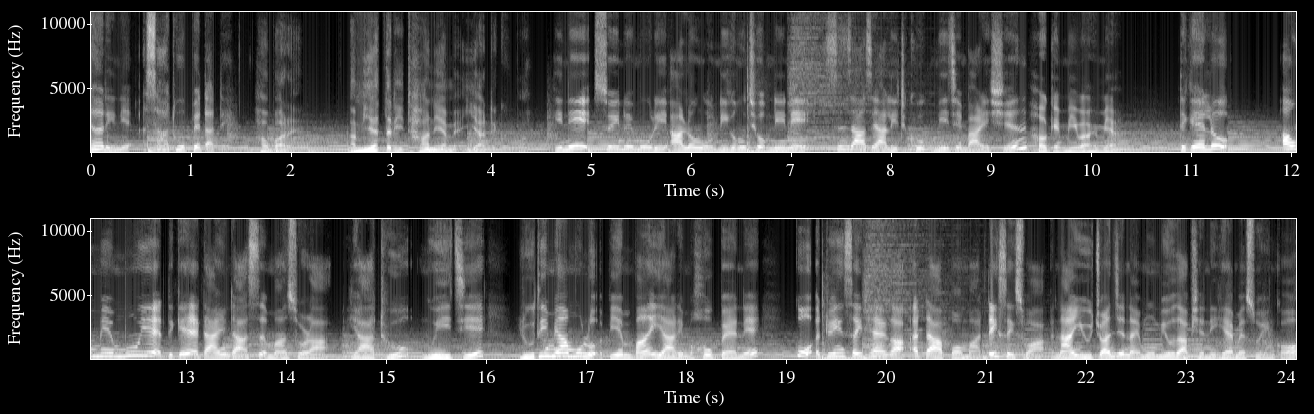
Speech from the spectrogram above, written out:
နတွေနဲ့အစားထိုးပစ်တတ်တယ်ဟုတ်ပါတယ်အမြဲတည်းထားနေရမယ့်အရာတစ်ခုပါဒီနေ့ဆွေးနွေးမှုတွေအားလုံးကိုညီကုန်းချုပ်အနေနဲ့စဉ်းစားစရာလေးတစ်ခုမေးချင်ပါတယ်ရှင်ဟုတ်ကဲ့မိပါခင်ဗျာတကယ်လို့အောင်မြင်မှုရဲ့တကယ်အတိုင်းအတာအစစ်အမှန်ဆိုတာယာထုငွေကြေးလူသိများမှုလို့အပြင်ပန်းအရာတွေမဟုတ်ပဲနဲ့ကို့အတွင်းစိတ်ထဲကအတ္တပေါ်မှာတိတ်ဆိတ်စွာအနိုင်ယူကျွမ်းကျင်နိုင်မှုမျိုးသားဖြစ်နေခဲ့မယ်ဆိုရင်ကော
